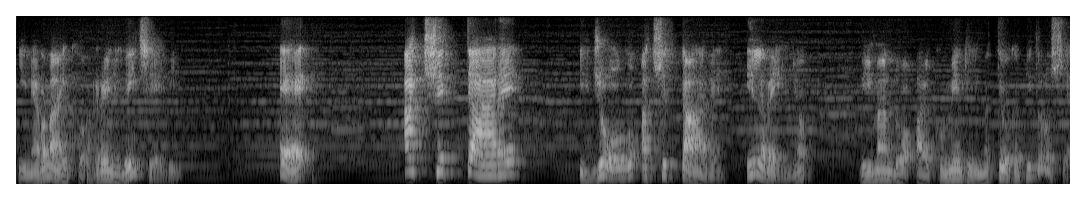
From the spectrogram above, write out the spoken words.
in aramaico regno dei cieli, è accettare il gioco, accettare il regno, vi rimando al commento di Matteo capitolo 6,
